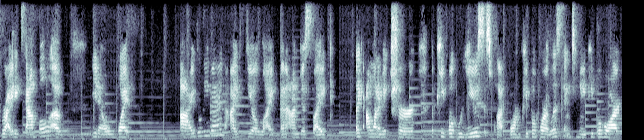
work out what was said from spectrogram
right example of you know what I believe in I feel like then I'm just like like I want to make sure the people who use this platform, people who are listening to me, people who are,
